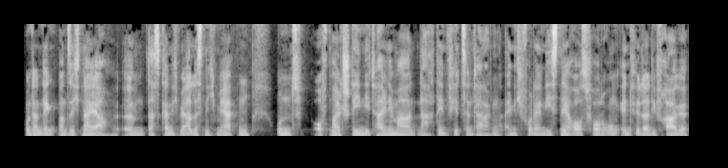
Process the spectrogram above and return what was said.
und dann denkt man sich, naja, ähm, das kann ich mir alles nicht merken. Und oftmals stehen die Teilnehmer nach den 14 Tagen eigentlich vor der nächsten Herausforderung. Entweder die Frage,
